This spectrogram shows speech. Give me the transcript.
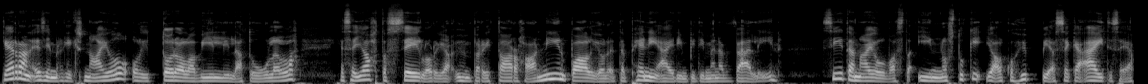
Kerran esimerkiksi Niall oli todella villillä tuulella, ja se jahtasi Sailoria ympäri tarhaa niin paljon, että Penny äidin piti mennä väliin. Siitä Niall vasta innostuki ja alkoi hyppiä sekä äitinsä ja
